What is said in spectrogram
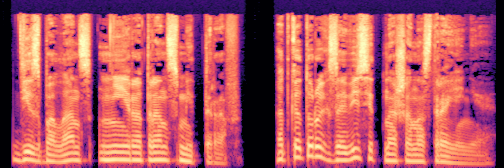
– дисбаланс нейротрансмиттеров, от которых зависит наше настроение.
